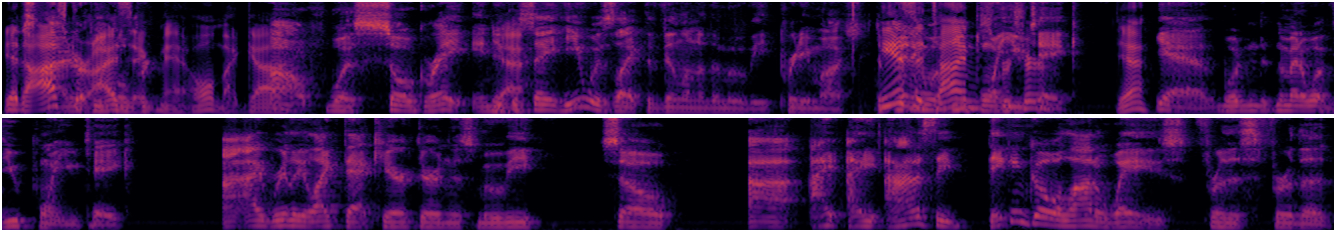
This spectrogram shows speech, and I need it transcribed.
yeah, the Oscar Isaac per- man. Oh my god, oh, was so great, and you yeah. could say he was like the villain of the movie, pretty much. He is at times viewpoint you sure. take. Yeah, yeah. Well, no matter what viewpoint you take, I, I really like that character in this movie. So, uh, I, I honestly, they can go a lot of ways for this for the,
